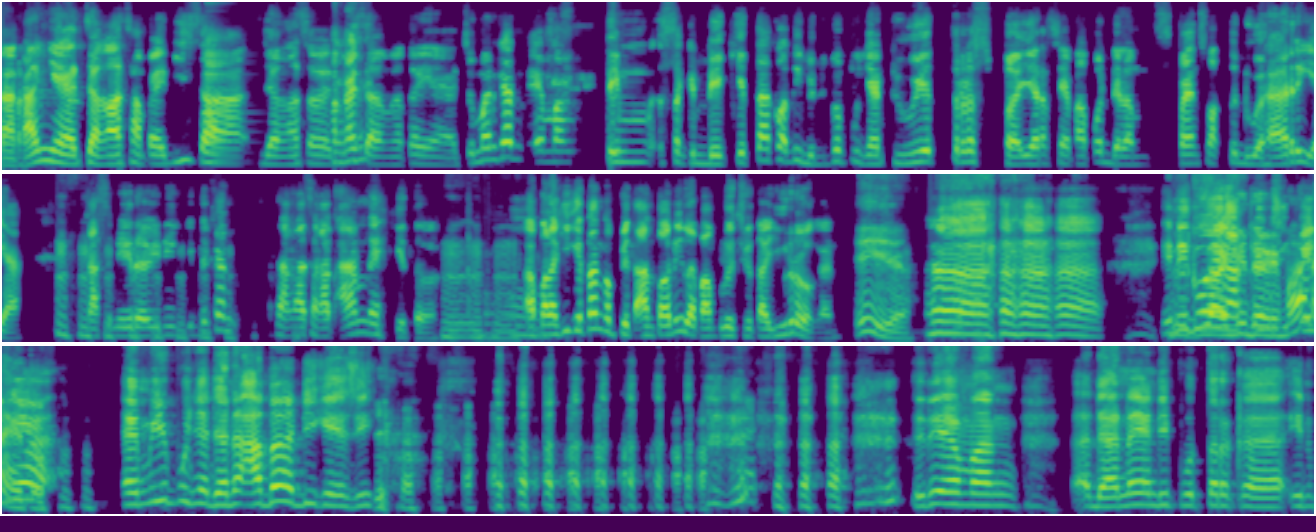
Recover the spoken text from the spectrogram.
makanya jangan sampai bisa, jangan sampai makanya... bisa makanya. Cuman kan emang tim segede kita kok tiba-tiba punya duit terus bayar siapa pun dalam span waktu dua hari ya. Casemiro ini itu kan sangat-sangat aneh gitu. Apalagi kita ngebit Anthony 80 juta euro kan. Iya. ini gue yakin dari mana itu? MU punya dana abadi kayak sih. Jadi emang dana yang diputar ke in,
